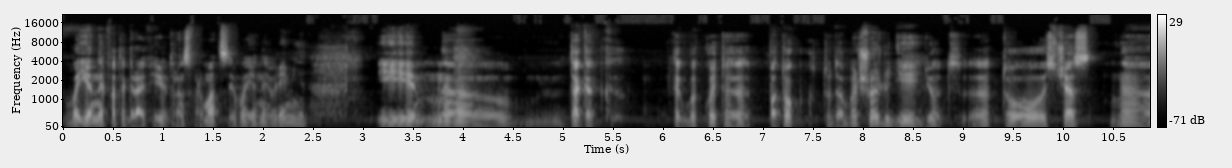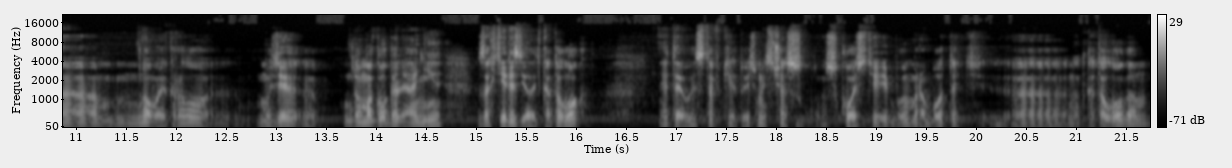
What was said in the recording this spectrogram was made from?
военной фотографии, ее трансформации в военное времени. И э, так как как бы какой-то поток туда большой людей идет, э, то сейчас новое крыло музея э, Дома Гоголя, они захотели сделать каталог этой выставки. То есть мы сейчас с Костей будем работать э, над каталогом.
